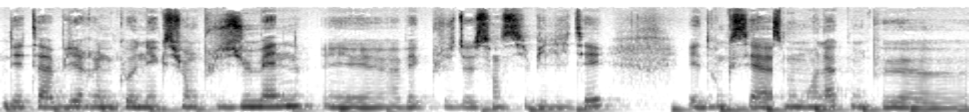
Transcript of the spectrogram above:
d'établir une connexion plus humaine et avec plus de sensibilité. Et donc, c'est à ce moment-là qu'on peut euh,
